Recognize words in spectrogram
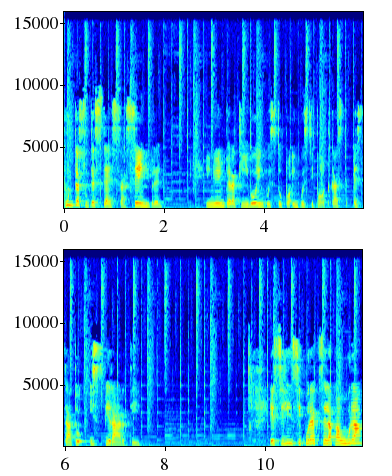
Punta su te stessa, sempre. Il mio imperativo in, po- in questi podcast è stato ispirarti. E se l'insicurezza e la paura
